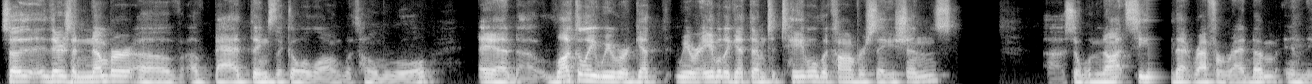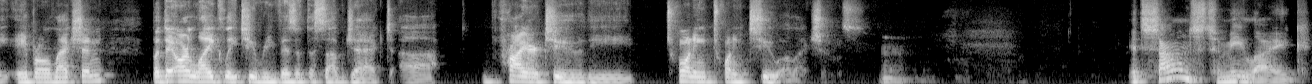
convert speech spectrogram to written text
so there's a number of, of bad things that go along with home rule. And uh, luckily, we were get we were able to get them to table the conversations. Uh, so we'll not see that referendum in the April election, but they are likely to revisit the subject uh, prior to the 2022 elections. Hmm. It sounds to me like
